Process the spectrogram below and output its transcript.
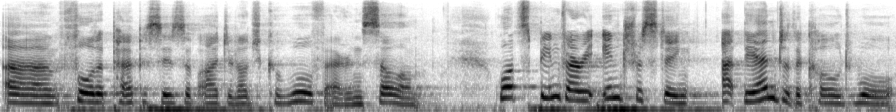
uh, for the purposes of ideological warfare and so on. What's been very interesting at the end of the Cold War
